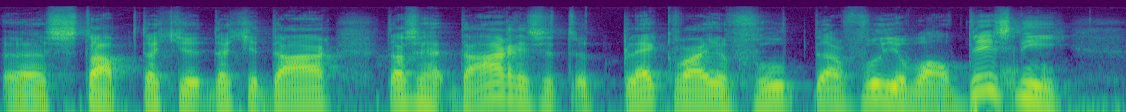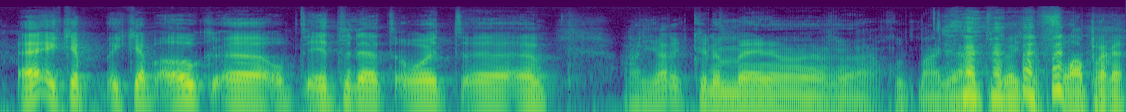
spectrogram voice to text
eh, stapt. Dat je, dat je daar, dat is, daar is het, het plek waar je voelt, daar voel je Walt Disney. Hè, ik, heb, ik heb ook eh, op het internet ooit. eh, ah, die had ik kunnen meenemen. Nou, goed, maakt niet uit, een beetje flapperen.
